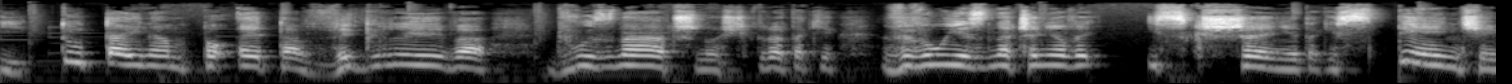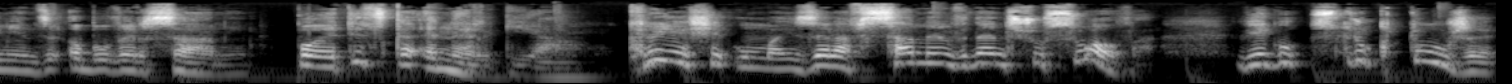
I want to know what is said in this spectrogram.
I tutaj nam poeta wygrywa dwuznaczność, która takie wywołuje znaczeniowe iskrzenie, takie spięcie między obu wersami. Poetycka energia kryje się u Majzela w samym wnętrzu słowa, w jego strukturze,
